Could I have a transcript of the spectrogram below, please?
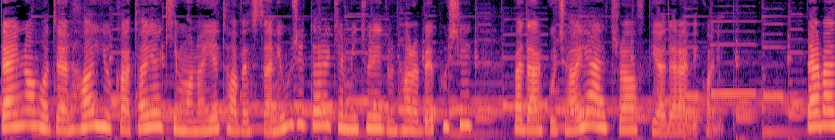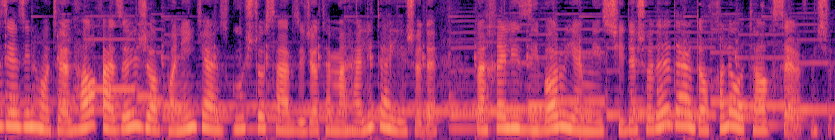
در این نوع هتل ها یوکاتا یا کیمونای تابستانی وجود داره که می‌تونید اونها رو بپوشید و در کوچه های اطراف پیاده روی کنید. در بعضی از این هتل ها غذای ژاپنی که از گوشت و سبزیجات محلی تهیه شده و خیلی زیبا روی میز چیده شده در داخل اتاق سرو میشه.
